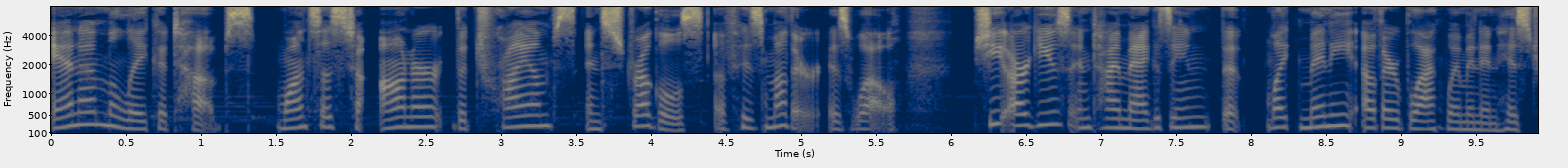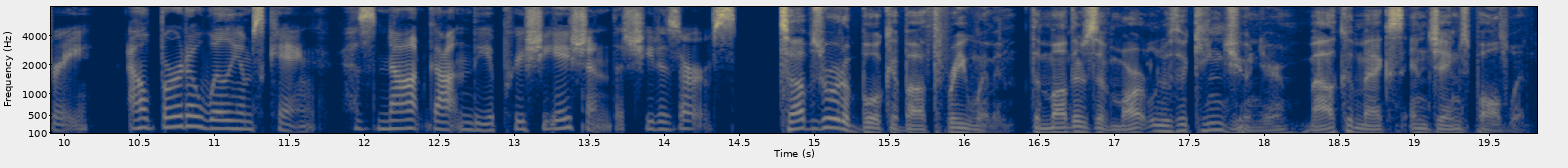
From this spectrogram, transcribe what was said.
Anna Malaika Tubbs wants us to honor the triumphs and struggles of his mother as well. She argues in Time magazine that, like many other black women in history, Alberta Williams King has not gotten the appreciation that she deserves. Tubbs wrote a book about three women, the mothers of Martin Luther King Jr., Malcolm X, and James Baldwin.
